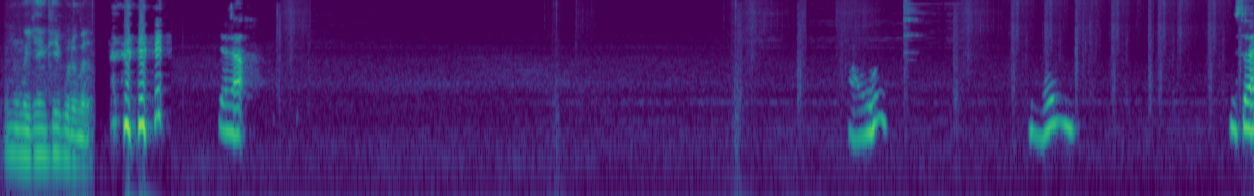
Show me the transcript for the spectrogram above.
มึงไม่แย่งที่กูเลยไหมล่ะเดี๋ยวละเอาเอาใส่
